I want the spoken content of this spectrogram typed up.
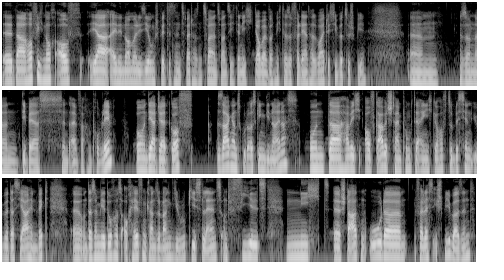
äh, da hoffe ich noch auf ja eine Normalisierung spätestens in 2022, denn ich glaube einfach nicht, dass er verlernt hat, Wide Receiver zu spielen. Ähm, sondern die Bears sind einfach ein Problem. Und ja, Jared Goff sah ganz gut aus gegen die Niners und da habe ich auf Garbage Time Punkte eigentlich gehofft, so ein bisschen über das Jahr hinweg. Äh, und dass er mir durchaus auch helfen kann, solange die Rookies Lance und Fields nicht äh, starten oder verlässlich spielbar sind.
